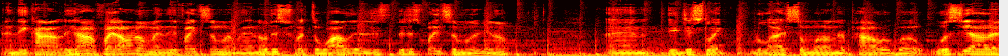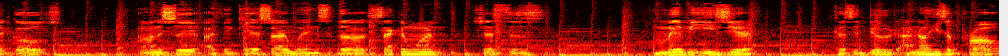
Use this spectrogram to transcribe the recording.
and they kind of they kind of fight. I don't know, man. They fight similar, man. No disrespect to Wilder, they just they just fight similar, you know. And they just like rely somewhat on their power, but we'll see how that goes. Honestly, I think KSI wins. The second one just as maybe easier because the dude, I know he's a pro,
